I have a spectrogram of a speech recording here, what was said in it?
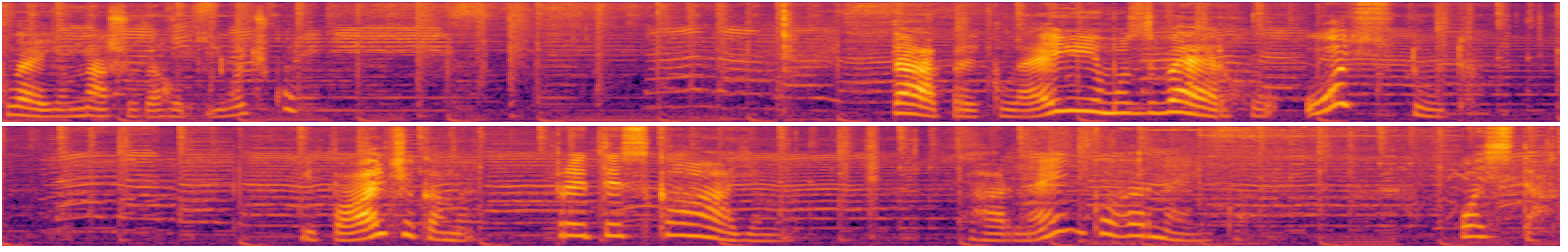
клеєм нашу заготівочку та приклеюємо зверху ось тут. І пальчиками притискаємо. Гарненько, гарненько. Ось так.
